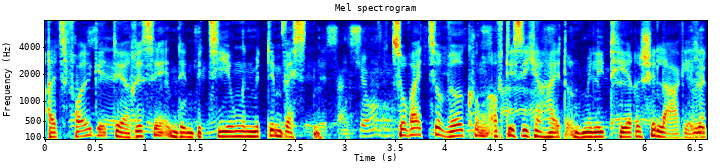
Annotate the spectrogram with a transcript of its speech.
als Folge der Risse in den Beziehungen mit dem Westen. Soweit zur Wirkung auf die Sicherheit und militärische Lage hier.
